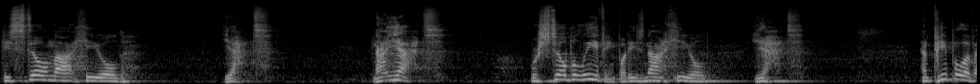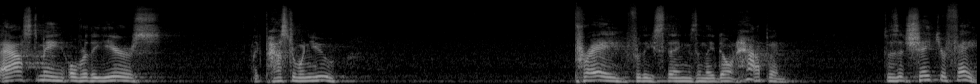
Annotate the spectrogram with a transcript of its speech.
He's still not healed yet. Not yet. We're still believing, but he's not healed yet. And people have asked me over the years, like, Pastor, when you pray for these things and they don't happen, does it shake your faith?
